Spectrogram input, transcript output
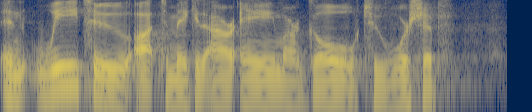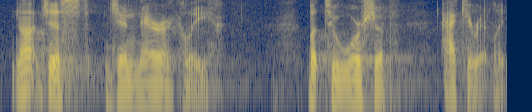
And we too ought to make it our aim, our goal to worship not just generically, but to worship accurately.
